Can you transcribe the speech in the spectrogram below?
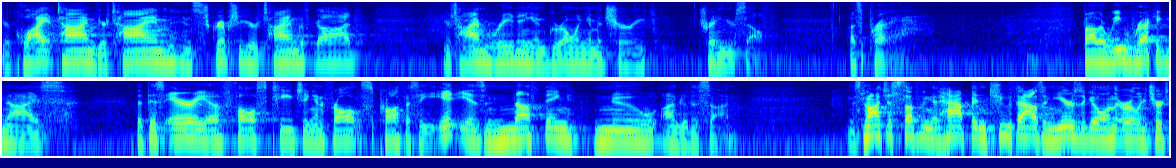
Your quiet time, your time in Scripture, your time with God your time reading and growing and maturing. Train yourself. Let's pray. Father, we recognize that this area of false teaching and false prophecy, it is nothing new under the sun. It's not just something that happened 2,000 years ago in the early church.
